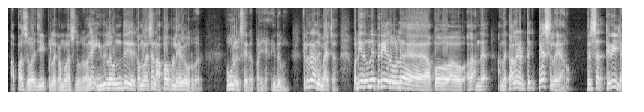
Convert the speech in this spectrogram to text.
அப்பா சிவாஜி பிள்ளை கமலஹாசன் வருவாங்க. இதில் வந்து கமலஹாசன் அப்பா பிள்ளையாவே வருவார். ஊழல் செய்கிற பையன். இது வந்து கிட்டத்தட்ட அது மேட்ச் ஆகும் பட் இது வந்து பெரிய லெவலில் அப்போது அந்த அந்த காலகட்டத்துக்கு பேசலை யாரும். பெருசாக தெரியல.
